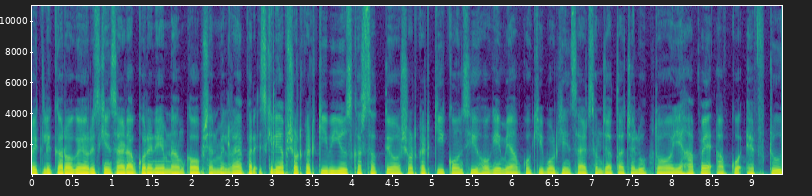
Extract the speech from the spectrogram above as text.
पे क्लिक करोगे और इसके साइड आपको रिनेम नाम का ऑप्शन मिल रहा है। पर इसके लिए आप शॉर्टकट की भी यूज़ कर सकते हो। शॉर्टकट की कौन सी होगी? मैं आपको की इनसाइड समझाता चलूँ। तो यहाँ पे आपको F2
